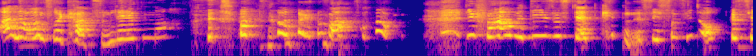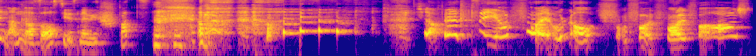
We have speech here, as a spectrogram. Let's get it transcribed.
Alle unsere Katzen leben noch. Ich weiß, was wir gesagt haben. Die Farbe dieses Dead Kitten ist, sie sieht auch ein bisschen anders aus. Die ist nämlich schwarz. Aber ich habe Erzieher voll, unauf, voll, voll verarscht.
